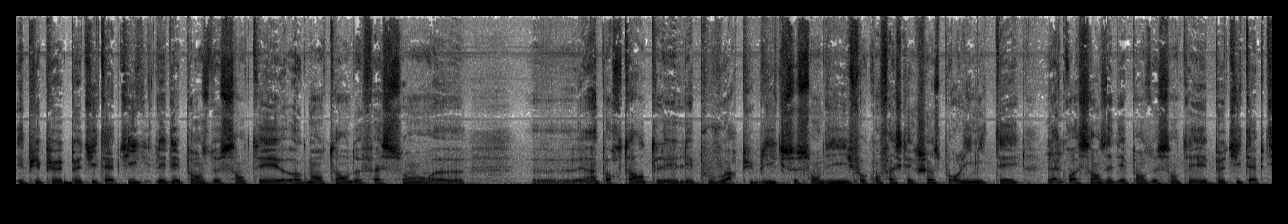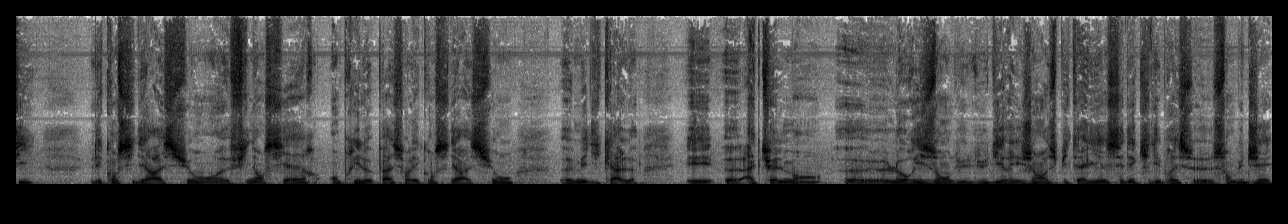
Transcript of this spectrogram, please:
Et puis petit à petit, les dépenses de santé augmentant de façon euh, euh, importante, les, pouvoirs publics se sont dit il faut qu'on fasse quelque chose pour limiter la croissance des dépenses de santé. Et petit à petit, les considérations euh, financières ont pris le pas sur les considérations médicales. Et actuellement, l'horizon du, dirigeant hospitalier, c'est d'équilibrer son budget.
